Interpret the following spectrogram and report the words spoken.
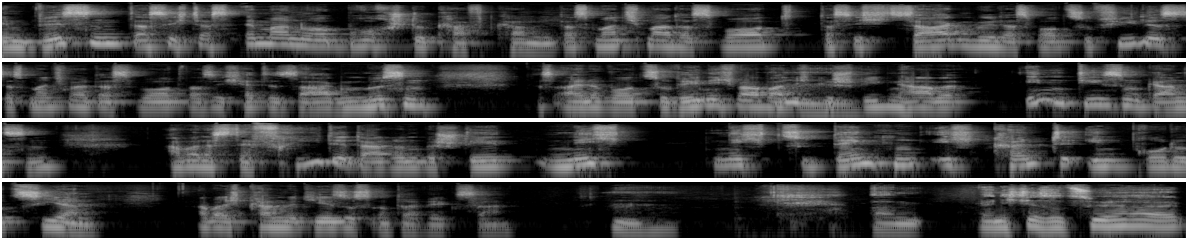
im Wissen, dass ich das immer nur bruchstückhaft kann, dass manchmal das Wort, das ich sagen will, das Wort zu viel ist, dass manchmal das Wort, was ich hätte sagen müssen, das eine Wort zu wenig war, weil mhm. ich geschwiegen habe, in diesem Ganzen, aber dass der Friede darin besteht, nicht, nicht zu denken, ich könnte ihn produzieren, aber ich kann mit Jesus unterwegs sein. Mhm. Ähm, wenn ich dir so zuhöre,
